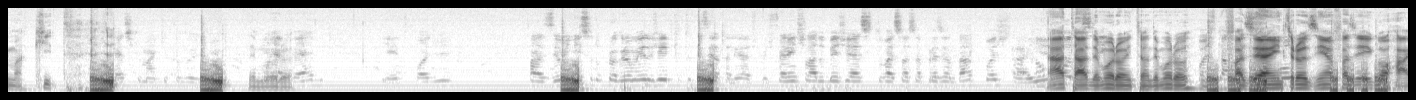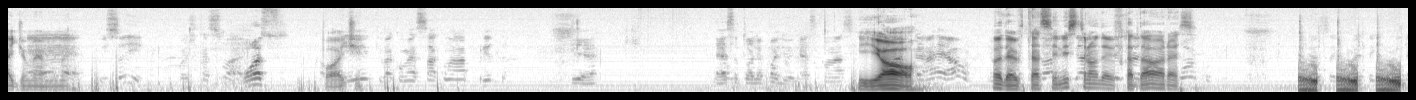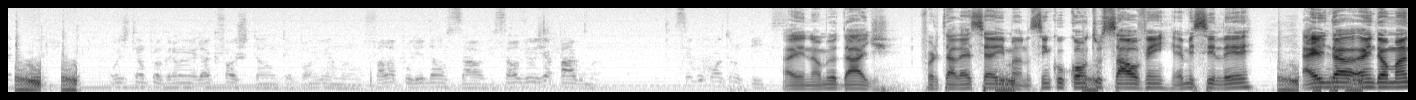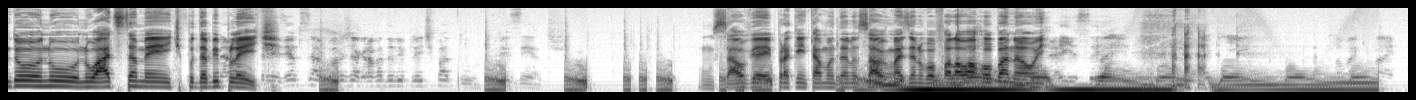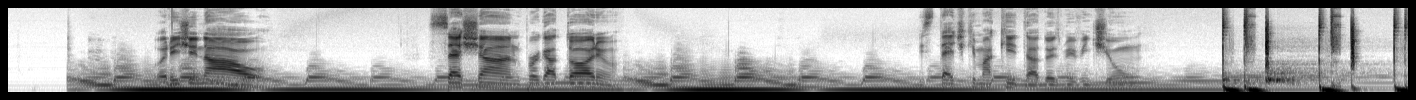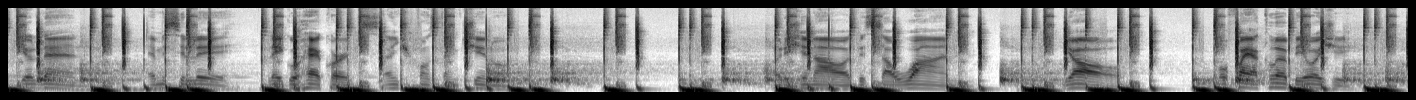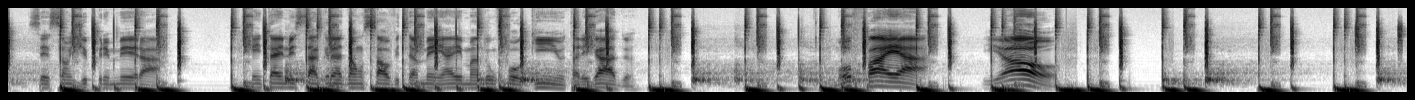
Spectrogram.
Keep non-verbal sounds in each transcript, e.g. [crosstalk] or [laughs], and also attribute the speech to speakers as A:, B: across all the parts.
A: Maquita.
B: Static Maquita 2000.
A: Demorou.
B: E aí tu pode fazer o início do programa aí do jeito que tu quiser, tá ligado? Tipo, diferente lá do BGS, tu vai só se apresentar, tu pode.
C: Aí-
A: Ah, tá, demorou então, demorou. Fazer a introzinha, fazer igual rádio
B: É,
A: mesmo, né?
B: Isso aí. Pode ficar suave.
C: Posso?
B: Calma
A: Pode.
B: aí, que vai começar com a preta.
C: Que é. Essa toalha palhuda.
B: Essa começa.
A: E ó,
B: É,
A: deve tá
B: só
A: sinistrão, deve
B: e
A: ficar da hora essa.
C: Por dá um salve. Salve hoje é pago, mano. Cinco conto no Pix.
A: aí na humildade. Fortalece aí, mano. Cinco contos salve, hein? MC Lê. Aí ainda, ainda eu mando no, no Whats também, tipo dubplate.
C: 300 agora já grava dubplate pra tu. 300.
A: Um salve aí pra quem tá mandando salve, mas eu não vou falar o arroba não, hein?
C: É isso aí. [laughs]
A: Original. Session Purgatório. Static Maquita 2021. Kildan. MC Lê. Lego Records. Anti Constantino. Original. This one. Yo. O Fire Club hoje. Sessão de primeira. Quem tá aí no Instagram dá um salve também aí, manda um foguinho, tá ligado? Mofaia! Yo!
